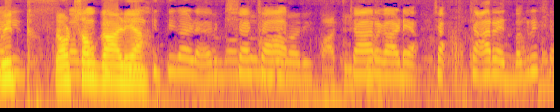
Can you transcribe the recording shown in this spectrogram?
With lots of गाड्या. किती गाड्या? रिक्षा चार. चार गाड्या. चार आहेत बघ रिक्षा.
